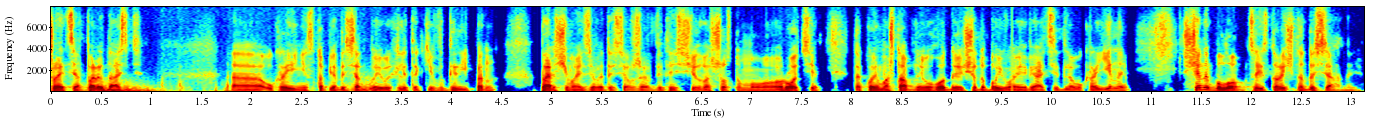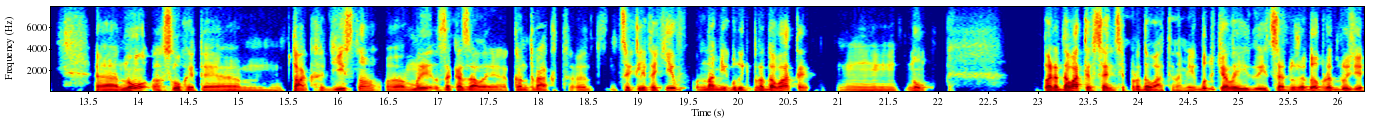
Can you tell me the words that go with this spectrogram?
Швеція передасть е, Україні 150 бойових літаків Гріпен. Перші мають з'явитися вже в 2026 році. Такої масштабної угоди щодо бойової авіації для України ще не було. Це історичне досягнення. Е, Ну слухайте, так дійсно, е, ми заказали контракт е, цих літаків. Нам їх будуть продавати. Ну передавати в сенсі продавати нам їх будуть, але і, це дуже добре, друзі.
